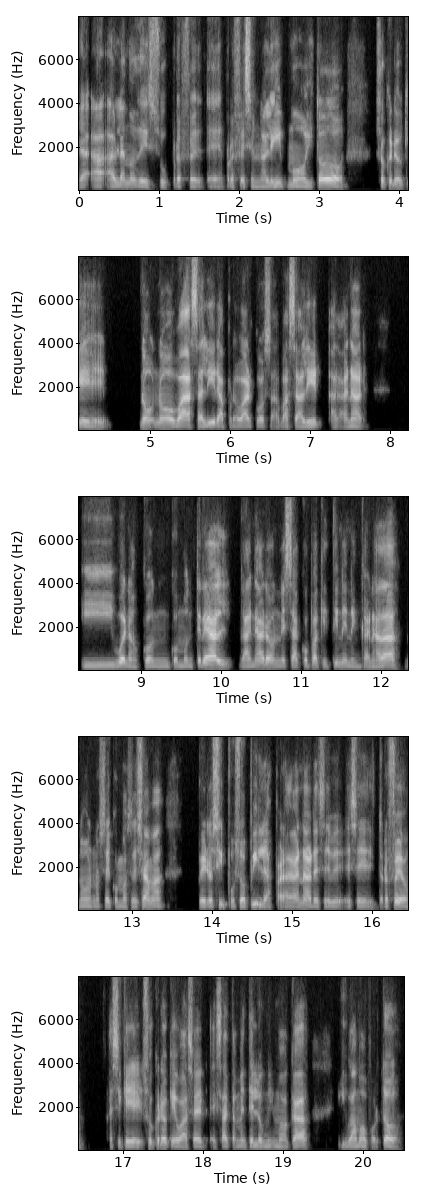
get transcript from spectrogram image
a, hablando de su profe, eh, profesionalismo y todo, yo creo que no, no va a salir a probar cosas, va a salir a ganar. Y bueno, con, con Montreal ganaron esa copa que tienen en Canadá, no, no sé cómo se llama, pero sí puso pilas para ganar ese, ese trofeo. Así que yo creo que va a ser exactamente lo mismo acá y vamos por todo.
